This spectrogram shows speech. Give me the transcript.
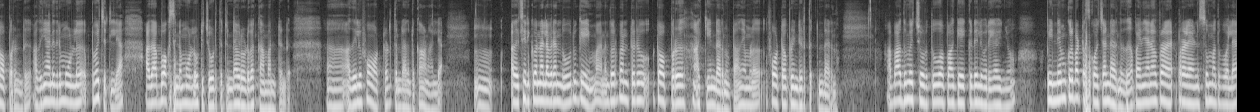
ടോപ്പർ ഉണ്ട്. അത് ഞാനിതിന് മുകളിൽ ഇപ്പോൾ വെച്ചിട്ടില്ല. അത് ആ ബോക്സിന്റെ മുകളിൽ ഒട്ടിച്ചു കൊടുത്തിട്ടുണ്ട്. അവരോട് വെക്കാൻ പറഞ്ഞിട്ടുണ്ട്. അതിൽ ഫോട്ടോ എടുത്തിട്ടുണ്ട് എടുത്തിട്ടുണ്ടായിരുന്നിട്ട് കാണാനില്ല. അത് ശരിക്കും പറഞ്ഞാൽ അവരെന്തോ ഒരു ഗെയിം അങ്ങനെ ഒരു പറഞ്ഞിട്ടൊരു ടോപ്പർ ആക്കിയിട്ടുണ്ടായിരുന്നു കേട്ടോ അത് നമ്മൾ ഫോട്ടോ പ്രിന്റ് എടുത്തിട്ടുണ്ടായിരുന്നു. അപ്പോൾ അതും വെച്ച് കൊടുത്തു. അപ്പോൾ ആ കേക്ക് ഡെലിവറി കഴിഞ്ഞു. പിന്നെ നമുക്കൊരു ബട്ടർ സ്കോച്ച് ഉണ്ടായിരുന്നത്. അപ്പോൾ അതിന് ഞാൻ പ്രലയൻസും അതുപോലെ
